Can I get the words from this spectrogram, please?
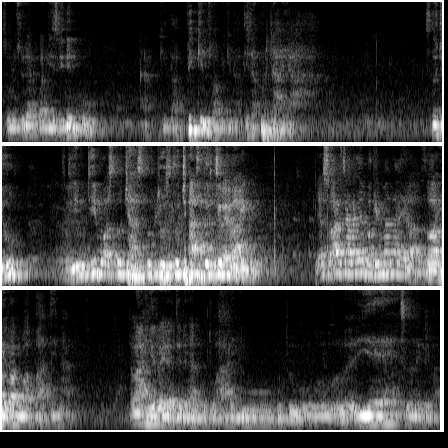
Solusinya bukan izinin bu, kita bikin suami kita tidak berdaya. Setuju? Diem diem kok setuju, setuju, setuju, setuju ya Pak ini. Ya soal caranya bagaimana ya? Zahiran wa Lahirnya ya dengan kutu ayu, kutu yes, iki Pak.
